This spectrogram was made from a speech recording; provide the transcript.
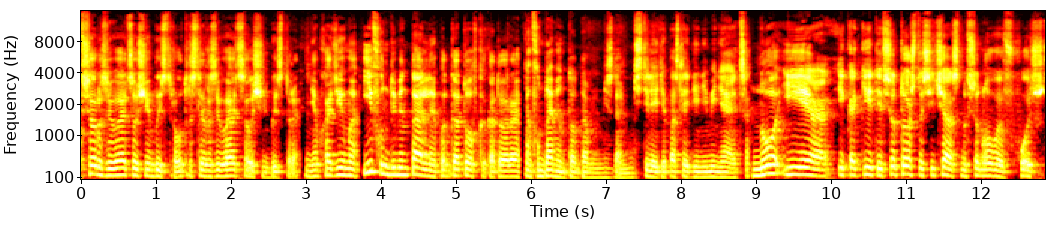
все, развивается очень быстро, отрасль развивается очень быстро. Необходима и фундаментальная подготовка, которая фундамент, там, не знаю, десятилетия последние не меняется, но и, и какие-то, и все то, что сейчас, ну, все новое входит,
